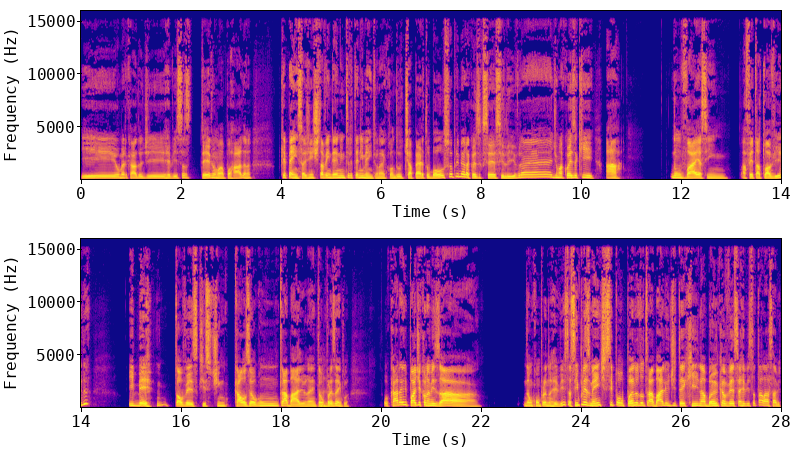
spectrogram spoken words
E o mercado de revistas teve uma porrada, né? Porque pensa, a gente tá vendendo entretenimento, né? Quando te aperta o bolso, a primeira coisa que você se livra é de uma coisa que, A, não vai, assim, afetar a tua vida. E B, talvez que isso te cause algum trabalho, né? Então, por Uhum. exemplo, o cara ele pode economizar não comprando revista, simplesmente se poupando do trabalho de ter que ir na banca ver se a revista tá lá, sabe?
